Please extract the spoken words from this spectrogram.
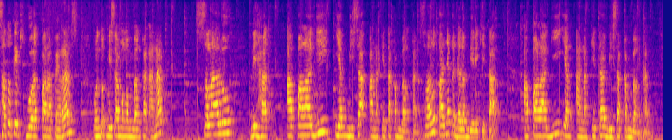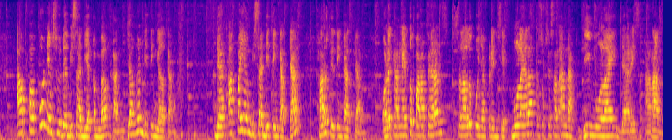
Satu tips buat para parents untuk bisa mengembangkan anak, selalu lihat apalagi yang bisa anak kita kembangkan. Selalu tanya ke dalam diri kita, apalagi yang anak kita bisa kembangkan. Apa pun yang sudah bisa dia kembangkan, jangan ditinggalkan. Dan apa yang bisa ditingkatkan, harus ditingkatkan. Oleh karena itu, para parents selalu punya prinsip, mulailah kesuksesan anak, dimulai dari sekarang.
